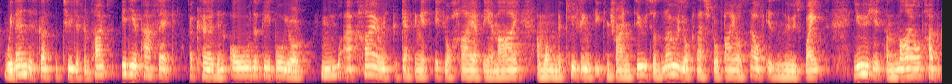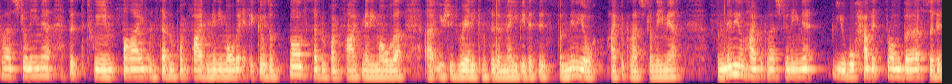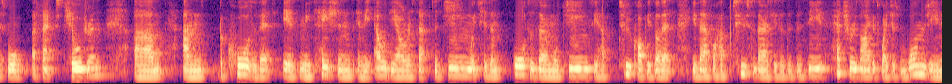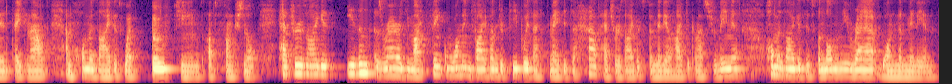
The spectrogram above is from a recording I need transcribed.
We then discussed the two different types. Idiopathic occurs in older people. You're at higher risk of getting it if you're higher BMI. And one of the key things that you can try and do to lower your cholesterol by yourself is lose weight. Usually it's a mild hypercholesterolemia, so it's between 5 and 7.5 millimolar. If it goes above 7.5 millimolar, uh, you should really consider maybe this is familial hypercholesterolemia. Familial hypercholesterolemia you will have it from birth, so this will affect children. Um, and the cause of it is mutations in the LDL receptor gene, which is an autosomal gene, so you have two copies of it. You therefore have two severities of the disease heterozygous, where just one gene is taken out, and homozygous, where both genes are dysfunctional. Heterozygous isn't as rare as you might think. One in 500 people is estimated to have heterozygous familial hypercholesterolemia. Homozygous is phenomenally rare, one in a million.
